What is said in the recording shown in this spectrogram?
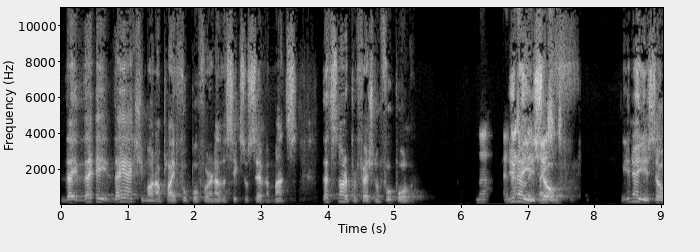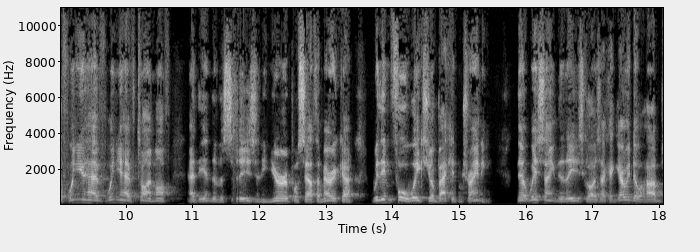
they, they, they actually might not play football for another six or seven months. That's not a professional footballer. No, you know yourself. You know yourself when you have when you have time off at the end of the season in Europe or South America. Within four weeks, you're back in training. Now we're saying to these guys, okay, go into a hub,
